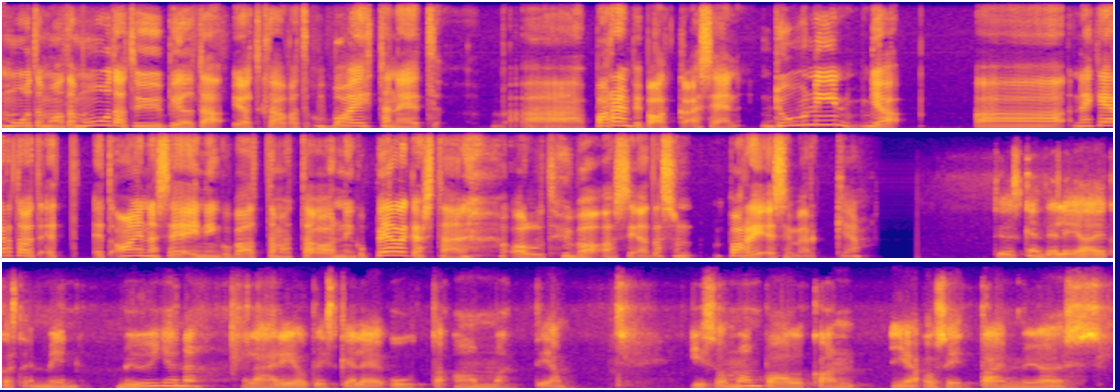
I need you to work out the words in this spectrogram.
muutamalta muuta tyypiltä, jotka ovat vaihtaneet ää, parempipalkkaiseen duuniin ja ää, ne kertovat, että, että aina se ei niinku välttämättä ole niinku pelkästään ollut hyvä asia. Tässä on pari esimerkkiä. Työskentelin aikaisemmin myyjänä ja lähdin opiskelemaan uutta ammattia, isomman palkan ja osittain myös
